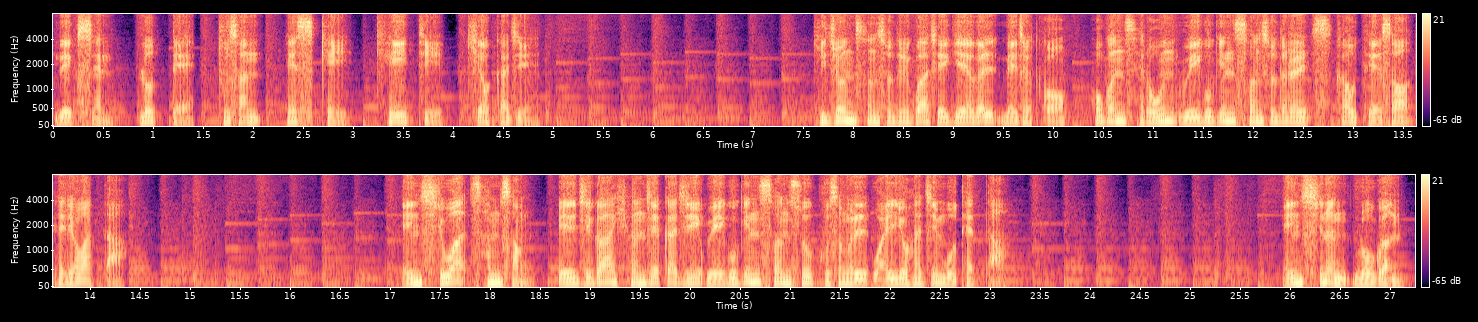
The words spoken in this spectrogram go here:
넥센, 롯데, 두산, SK, KT, 키어까지 기존 선수들과 재계약을 맺었고 혹은 새로운 외국인 선수들을 스카우트해서 데려왔다. NC와 삼성, LG가 현재까지 외국인 선수 구성을 완료하지 못했다. NC는 로건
